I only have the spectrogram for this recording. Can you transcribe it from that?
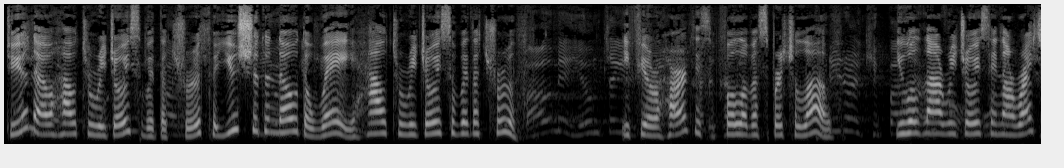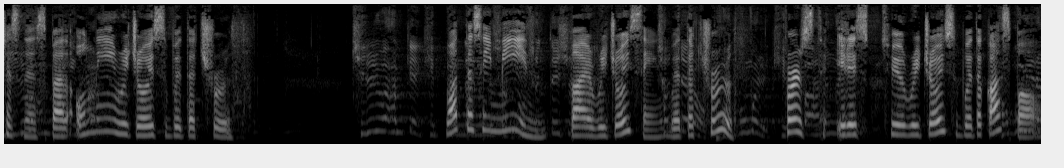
do you know how to rejoice with the truth? You should know the way how to rejoice with the truth. If your heart is full of spiritual love, you will not rejoice in unrighteousness, but only rejoice with the truth. What does he mean by rejoicing with the truth? First, it is to rejoice with the gospel.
